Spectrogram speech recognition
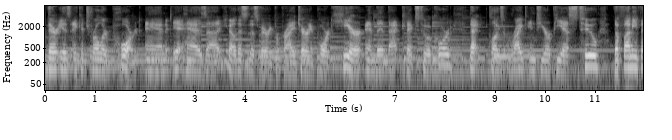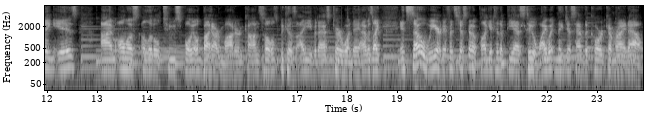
there is a controller port, and it has uh, you know this this very proprietary port here, and then that connects to a cord that plugs right into your PS2. The funny thing is. I'm almost a little too spoiled by our modern consoles because I even asked her one day, I was like, it's so weird. If it's just going to plug into the PS2, why wouldn't they just have the cord come right out?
